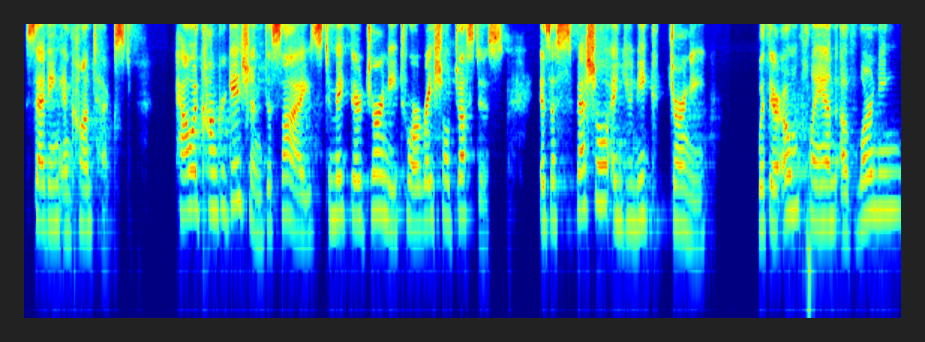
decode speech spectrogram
setting, and context, how a congregation decides to make their journey toward racial justice is a special and unique journey with their own plan of learning,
